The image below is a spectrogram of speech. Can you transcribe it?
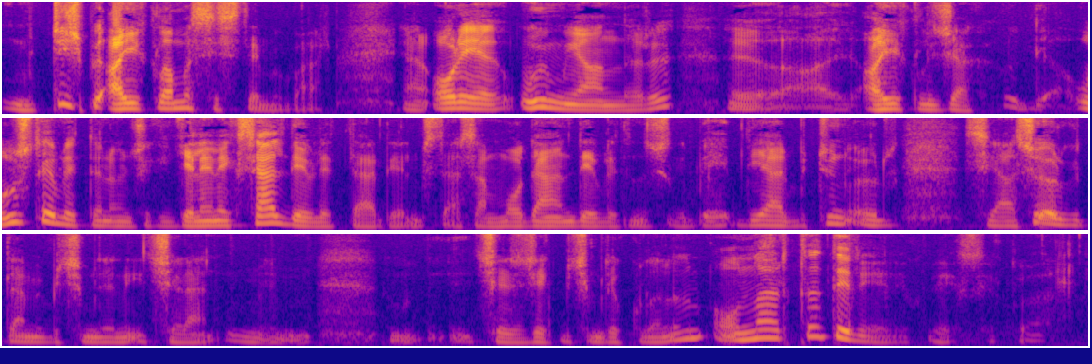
Müthiş bir ayıklama sistemi var. Yani oraya uymayanları e, ayıklayacak. Ulus devletten önceki geleneksel devletler diyelim istersen modern devletin dışında diğer bütün ör- siyasi örgütlenme biçimlerini içeren içerecek biçimde kullanılım. Onlar da deneye destekliyorlar.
